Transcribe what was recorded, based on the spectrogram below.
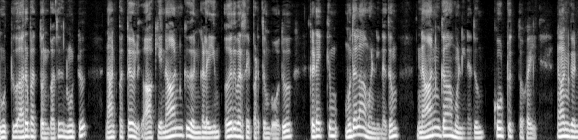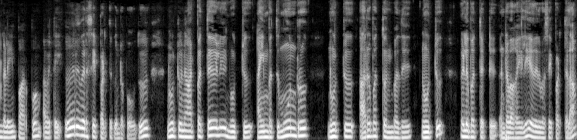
நூற்று அறுபத்தொன்பது நூற்று நாற்பத்தேழு ஆகிய நான்கு எண்களையும் ஏறுவரிசைப்படுத்தும் போது கிடைக்கும் முதலாம் எண்ணினதும் நான்காம் எண்ணினதும் கூட்டுத்தொகை. நான்கு எண்களையும் பார்ப்போம். அவற்றை ஏறுவரிசைப்படுத்துகின்ற போது நூற்று நாற்பத்தேழு நூற்று ஐம்பத்து மூன்று நூற்று அறுபத்தொன்பது நூற்று எழுபத்தெட்டு என்ற வகையிலே வசைப்படுத்தலாம்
